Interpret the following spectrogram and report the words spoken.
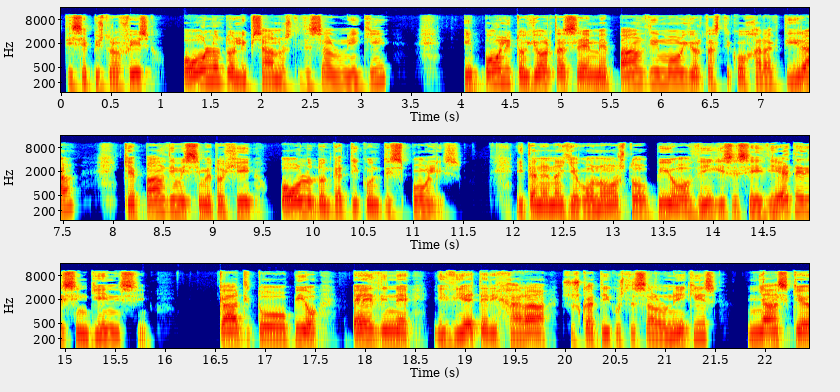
της επιστροφής όλων των λειψάνων στη Θεσσαλονίκη η πόλη το γιόρτασε με πάνδημο γιορταστικό χαρακτήρα και πάνδημη συμμετοχή όλων των κατοίκων της πόλης. Ήταν ένα γεγονός το οποίο οδήγησε σε ιδιαίτερη συγκίνηση, κάτι το οποίο έδινε ιδιαίτερη χαρά στους κατοίκους της Θεσσαλονίκης, μιας και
